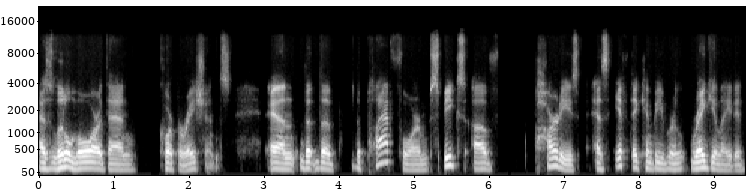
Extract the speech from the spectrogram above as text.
as little more than corporations, and the the the platform speaks of parties as if they can be re- regulated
